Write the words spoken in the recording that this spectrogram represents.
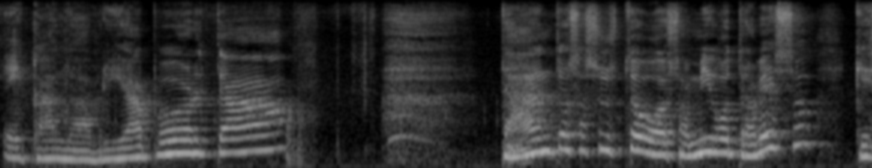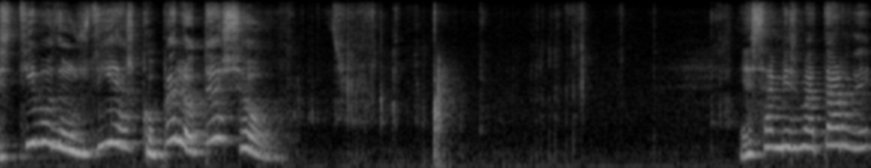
E cando abría a porta... Tanto se asustou ao seu amigo traveso que estivo dous días co pelo teso. Esa mesma tarde,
